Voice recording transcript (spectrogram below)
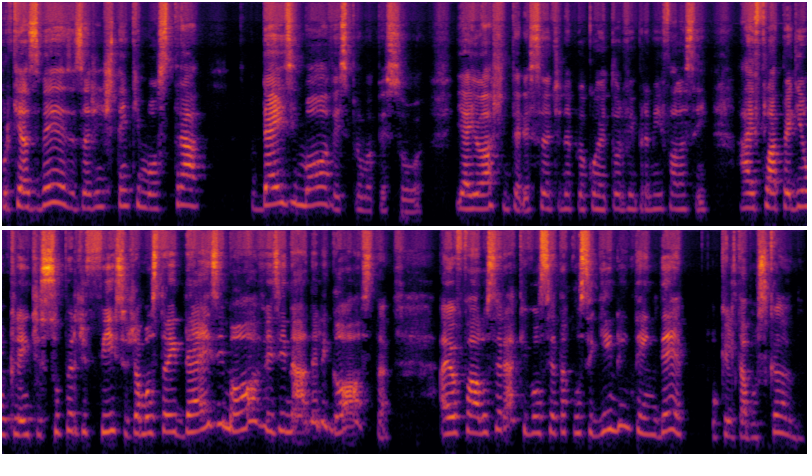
Porque às vezes a gente tem que mostrar 10 imóveis para uma pessoa. E aí eu acho interessante, né? Porque o corretor vem para mim e fala assim: ai, Flá, peguei um cliente super difícil, já mostrei 10 imóveis e nada ele gosta. Aí eu falo: será que você está conseguindo entender o que ele está buscando?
